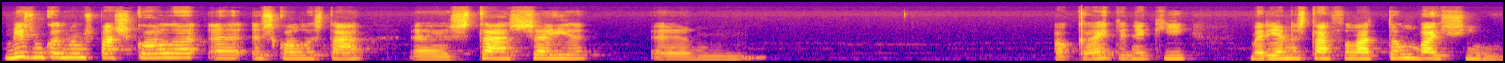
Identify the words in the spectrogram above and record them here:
Mesmo quando vamos para a escola, uh, a escola está, está cheia. Um... ok, tenho aqui. Mariana está a falar tão baixinho.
